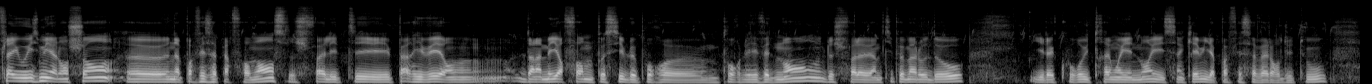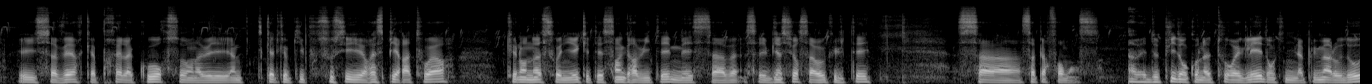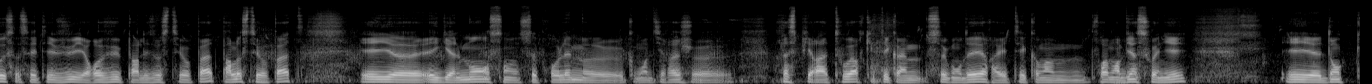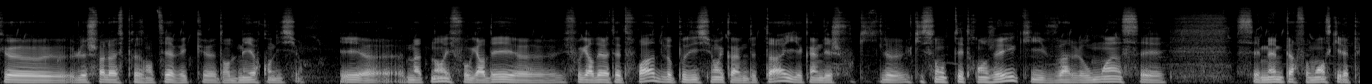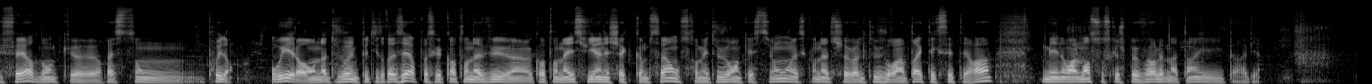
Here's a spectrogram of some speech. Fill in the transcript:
Fly With Me à Longchamp euh, n'a pas fait sa performance. Le cheval n'était pas arrivé dans la meilleure forme possible pour, euh, pour l'événement. Le cheval avait un petit peu mal au dos. Il a couru très moyennement, il est cinquième, il n'a pas fait sa valeur du tout. Il s'avère qu'après la course, on avait quelques petits soucis respiratoires que l'on a soignés, qui étaient sans gravité, mais bien sûr, ça a occulté sa performance. Ah depuis, donc, on a tout réglé, donc il n'a plus mal au dos. Ça, ça a été vu et revu par les ostéopathes, par l'ostéopathe. Et euh, également, ce problème, euh, comment dirais-je, euh, respiratoire, qui était quand même secondaire, a été quand même vraiment bien soigné. Et donc, le cheval va se présenter avec, dans de meilleures conditions. Et maintenant, il faut, garder, il faut garder la tête froide. L'opposition est quand même de taille. Il y a quand même des chevaux qui, qui sont étrangers, qui valent au moins ces ces mêmes performances qu'il a pu faire, donc euh, restons prudents. Oui, alors on a toujours une petite réserve parce que quand on a vu, quand on a essuyé un échec comme ça, on se remet toujours en question, est-ce qu'on a le cheval toujours intact, etc. Mais normalement, sur ce que je peux voir le matin, il paraît bien.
